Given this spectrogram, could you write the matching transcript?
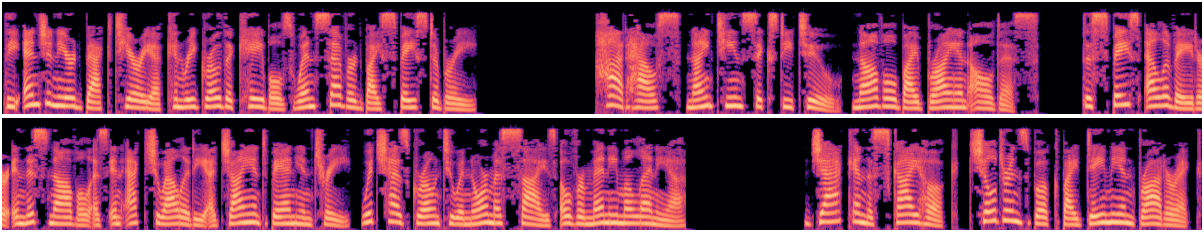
The engineered bacteria can regrow the cables when severed by space debris. Hothouse 1962, novel by Brian Aldiss. The space elevator in this novel is in actuality a giant banyan tree, which has grown to enormous size over many millennia. Jack and the Skyhook, children's book by Damien Broderick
